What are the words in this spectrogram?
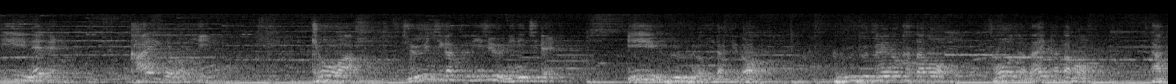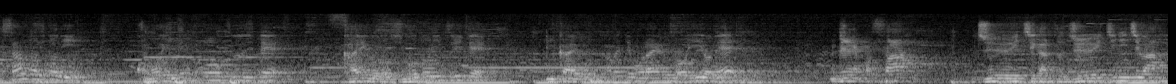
いいねで介護の日。今日は11月22日でいい夫婦の日だけど夫婦連れの方もそうじゃない方もたくさんの人にこのイベントを通じて介護の仕事について理解を深めてもらえるといいよね。でもさ11月11日は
